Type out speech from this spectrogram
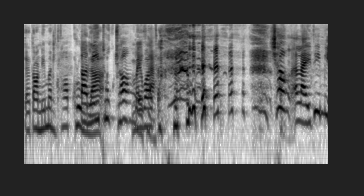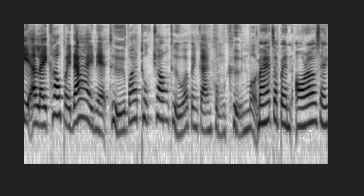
แต่ตอนนี้มันครอบคลุมตอนนี้ละทุกช่องเลไม่ยว่าค่ะ ช่องอะไรที่มีอะไรเข้าไปได้เนี่ย ถือว่าทุกช่องถือว่าเป็นการข่มขืนหมด แม้จะเป็น oral sex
